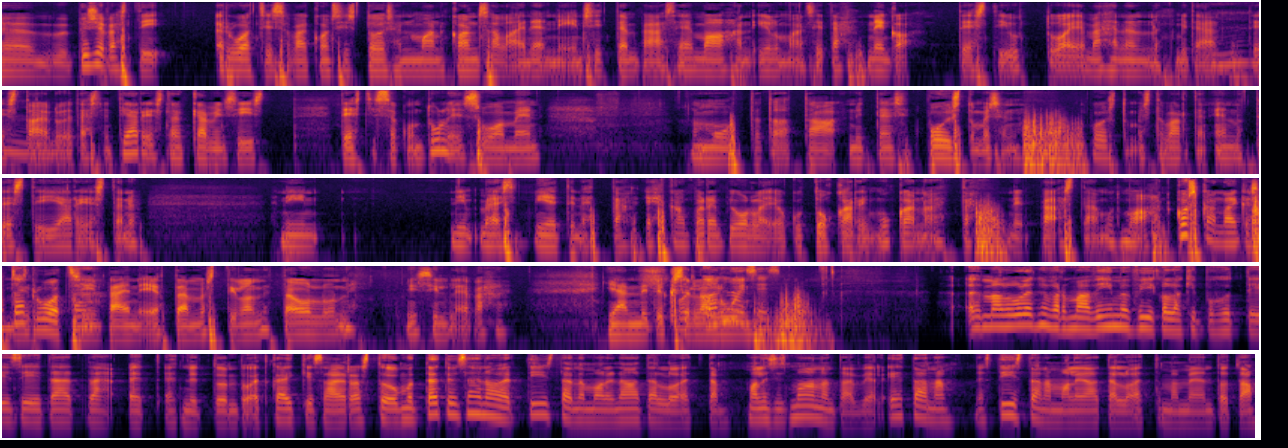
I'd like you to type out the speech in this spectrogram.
pysyvästi Ruotsissa, vaikka on siis toisen maan kansalainen, niin sitten pääsee maahan ilman sitä nega- testijuttua ja mä en ole nyt mitään mm-hmm. testailuja tässä nyt järjestänyt. Kävin siis testissä, kun tulin Suomeen, mutta tota, nyt en sitten poistumisen, poistumista varten en ole testiä järjestänyt. Niin, niin mä sitten mietin, että ehkä on parempi olla joku tokari mukana, että ne päästään mut maahan. Koskaan aikaisemmin Totta. Ruotsiin päin ei ole tämmöistä tilannetta ollut, niin, niin silleen vähän jännityksellä luin. Siis, Mä luulen, että me varmaan viime viikollakin puhuttiin siitä, että, että, että nyt tuntuu, että kaikki sairastuu. Mutta täytyy sanoa, että tiistaina mä olin ajatellut, että mä olin siis maanantai vielä etänä. Ja tiistaina mä olin ajatellut, että mä menen tota,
